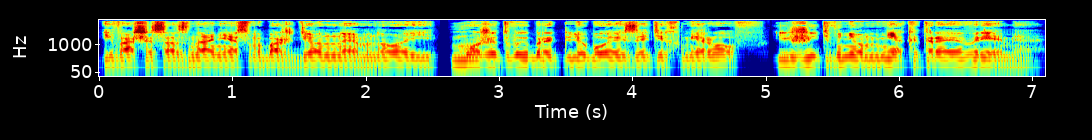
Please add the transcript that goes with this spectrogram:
И ваше сознание, освобожденное мной, может выбрать любой из этих миров и жить в нем некоторое время.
